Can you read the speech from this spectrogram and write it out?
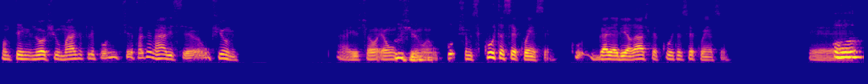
quando terminou a filmagem, eu falei, pô, não precisa fazer nada, isso é um filme. Aí isso é um uhum. filme, chama-se Curta Sequência. Galeria Elástica, Curta Sequência. É... O...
